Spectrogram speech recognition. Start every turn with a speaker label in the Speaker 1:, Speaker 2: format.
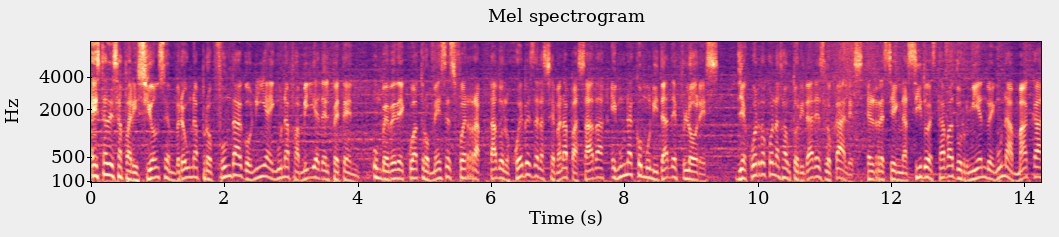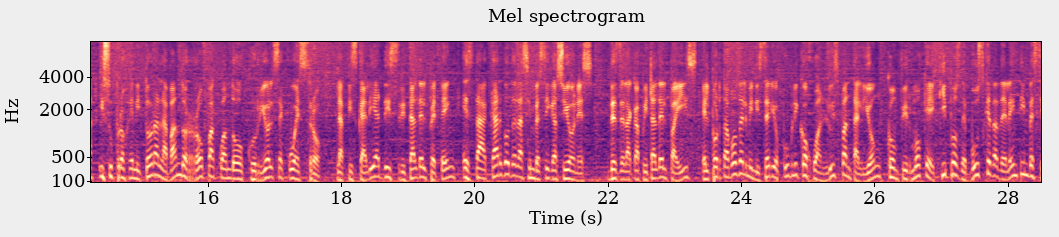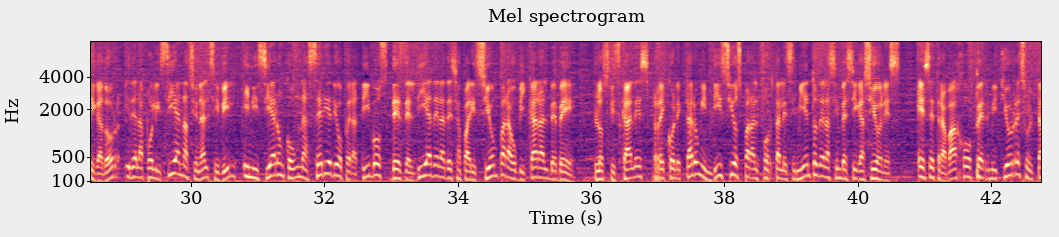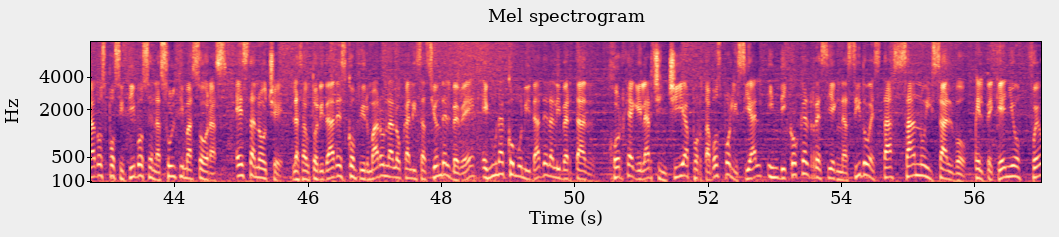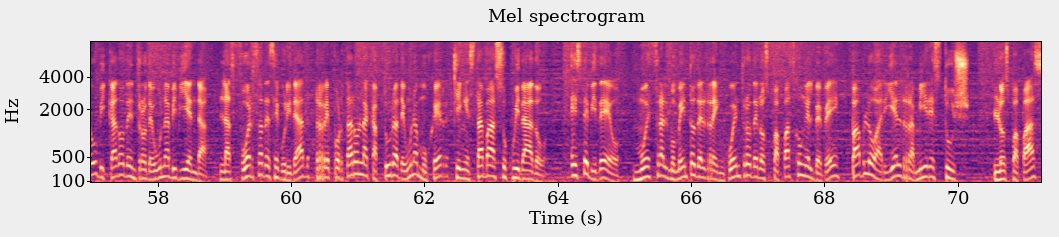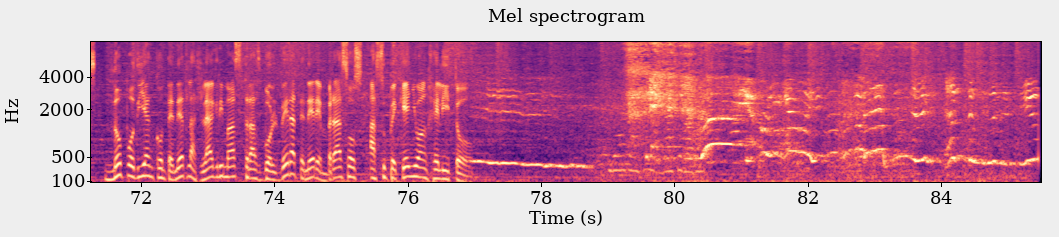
Speaker 1: Esta desaparición sembró una profunda agonía en una familia del Petén. Un bebé de cuatro meses fue raptado el jueves de la semana pasada en una comunidad de Flores. De acuerdo con las autoridades locales, el recién nacido estaba durmiendo en una hamaca y su progenitora lavando ropa cuando ocurrió el secuestro. La Fiscalía Distrital del Petén está a cargo de las investigaciones. Desde la capital del país, el portavoz del Ministerio Público Juan Luis Pantaleón confirmó que equipos de búsqueda del ente investigador y de la Policía Nacional Civil iniciaron con una serie de operativos desde el día de la desaparición para ubicar al bebé. Los fiscales recolectaron indicios para el fortalecimiento de las investigaciones. Ese trabajo permitió resultados positivos en las últimas horas. Esta noche, las autoridades confirmaron la localización del bebé en una comunidad de la libertad. Jorge Aguilar Chinchilla, portavoz policial, indicó que el recién nacido está sano y salvo. El pequeño fue ubicado dentro de una vivienda. Las fuerzas de seguridad reportaron la captura de una mujer quien estaba a su cuidado. Este video muestra el momento del reencuentro de los papás con el bebé Pablo Ariel Ramírez Tush. Los papás no podían contener las lágrimas tras volver a tener en brazos a su pequeño angelito.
